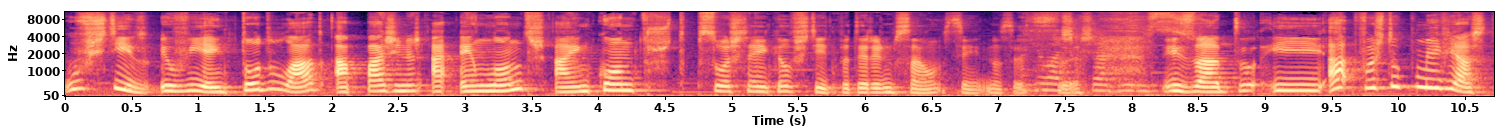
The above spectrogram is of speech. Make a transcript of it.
o vestido eu via em todo o lado, há páginas, há- em Londres, há encontros de pessoas que têm aquele vestido, para terem noção. Sim, não sei Eu se. acho que já vi isso. Exato. E. Ah, foste tu que me enviaste.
